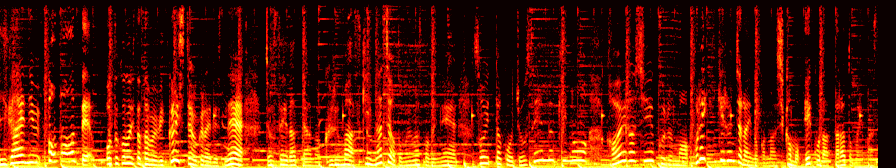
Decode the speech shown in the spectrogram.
意外にポンポンって男の人多分びっくりしちゃうくらいですね。女性だってあの車好きになっちゃうと思いますのでね。そういったこう女性向きの可愛らしい車これいけるんじゃないのかな？しかもエコだったらと思います。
